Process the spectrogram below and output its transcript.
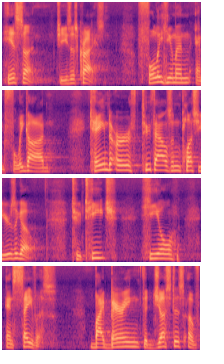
His son, Jesus Christ, fully human and fully God, came to earth 2,000 plus years ago to teach, heal, and save us by bearing the justice of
